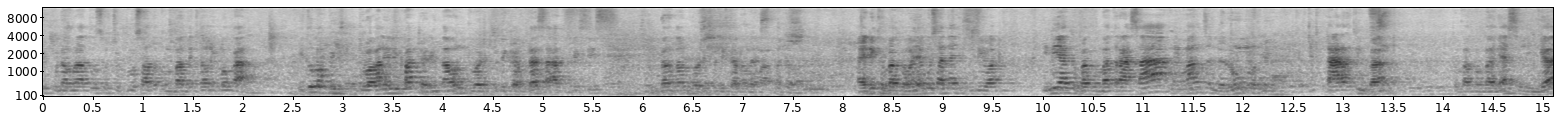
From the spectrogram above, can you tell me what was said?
1671 gempa tektonik lokal. Itu lebih dua kali lipat dari tahun 2013 saat krisis gelombang tahun 2013 nah ini gempa-gempanya pusatnya di sini Pak. Ini yang gempa-gempa terasa memang cenderung lebih ke arah timbang gempa-gempanya sehingga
